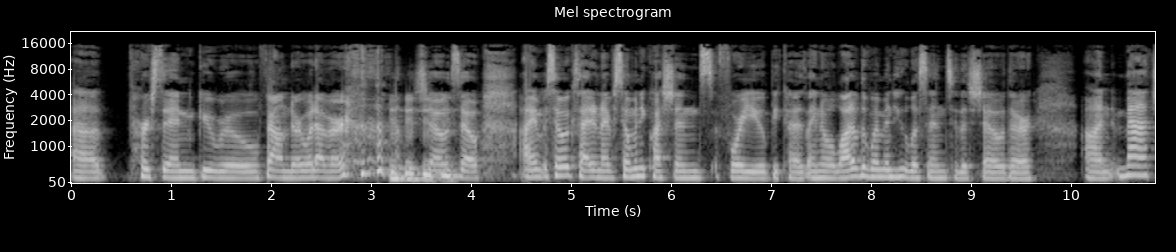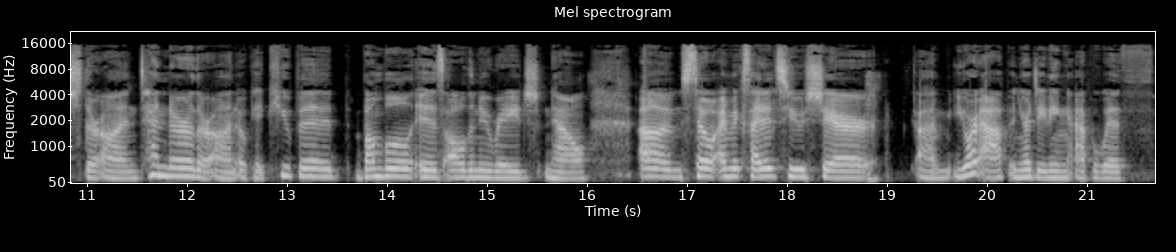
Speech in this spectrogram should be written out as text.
uh, person, guru, founder, whatever on the show. so I'm so excited and I have so many questions for you because I know a lot of the women who listen to the show, they're on Match, they're on Tinder, they're on OK Cupid. Bumble is all the new rage now. Um, so I'm excited to share um, your app and your dating app with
